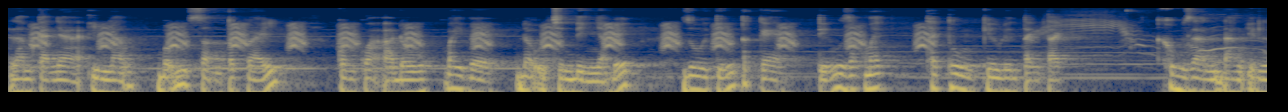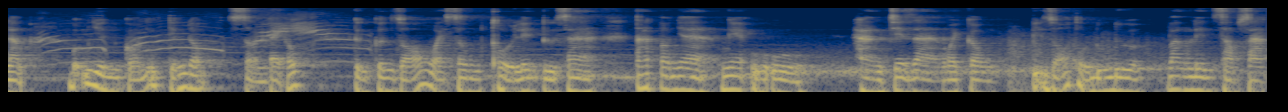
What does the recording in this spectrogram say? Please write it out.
làm cả nhà im lặng, bỗng sần tóc gáy. Con quạ ở đâu bay về, đậu trên đỉnh nhà bếp, rồi tiếng tắc kè, tiếng róc mách thạch thùng kêu lên tành tạch. Không gian đang yên lặng bỗng nhiên có những tiếng động sờn gai ốc từng cơn gió ngoài sông thổi lên từ xa tát vào nhà nghe ù ù. Hàng che già ngoài cổng bị gió thổi đung đưa vang lên xào xạc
